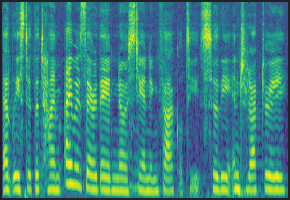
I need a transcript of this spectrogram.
at least at the time I was there, they had no standing faculty. So the introductory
